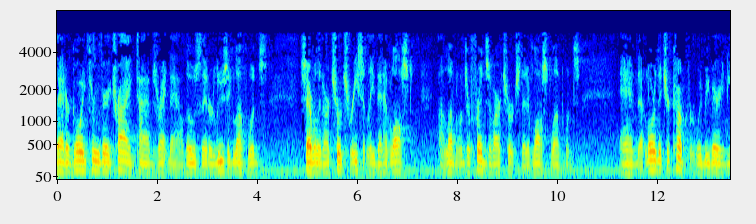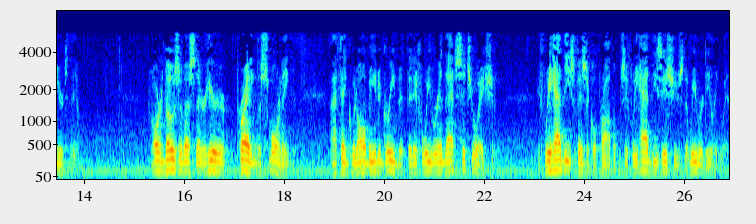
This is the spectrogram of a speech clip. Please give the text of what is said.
that are going through very trying times right now, those that are losing loved ones. Several in our church recently that have lost uh, loved ones, or friends of our church that have lost loved ones. And uh, Lord, that your comfort would be very near to them. Lord, those of us that are here praying this morning, I think would all be in agreement that if we were in that situation, if we had these physical problems, if we had these issues that we were dealing with,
